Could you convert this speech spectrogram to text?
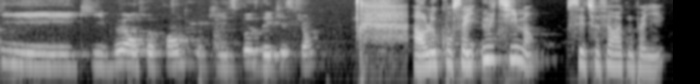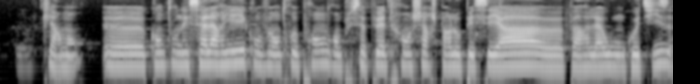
qui, qui veut entreprendre ou qui se pose des questions? Alors le conseil ultime, c'est de se faire accompagner, clairement. Euh, quand on est salarié, qu'on veut entreprendre, en plus ça peut être pris en charge par l'OPCA, euh, par là où on cotise,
